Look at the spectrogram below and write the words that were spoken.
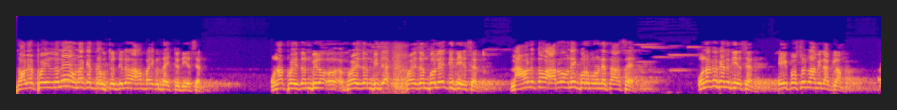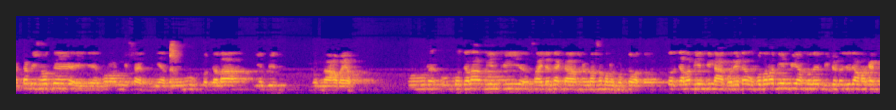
দলের প্রয়োজনে ওনাকে উত্তর জেলার আহ্বায়কের দায়িত্ব দিয়েছেন। ওনার প্রয়োজন প্রয়োজন প্রয়োজন বলেই দিয়ে দিয়েছেন। না হলে তো আরও অনেক বড় বড় নেতা আছে। ওনাকে কেন দিয়েছেন? এই প্রশ্নটা আমি লাগলাম একটা বিষয় হচ্ছে এই যে মোরান সাহেব তিনি আছেন বিএনপির যুগ্ম আহ্বায়ক। তো উনি- উত্তর জেলা বিএনপি চাইলে তো একটা সংবাদ সম্মেলন করতে পারতো। উত্তর জেলা বিএনপি না করে এটা উপজেলা বিএনপি আসলে বিষয়টা যদি আমাকে একটু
